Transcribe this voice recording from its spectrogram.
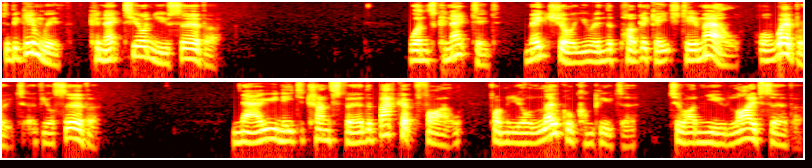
To begin with, connect to your new server. Once connected, make sure you're in the public HTML or web root of your server. Now you need to transfer the backup file from your local computer to our new live server.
